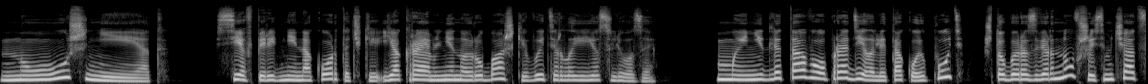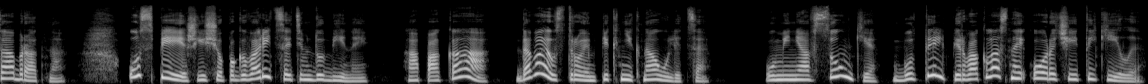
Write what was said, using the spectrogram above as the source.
Ну уж нет. Сев перед ней на корточке, я краем льняной рубашки вытерла ее слезы. Мы не для того проделали такой путь, чтобы, развернувшись, мчаться обратно. Успеешь еще поговорить с этим дубиной. А пока давай устроим пикник на улице. У меня в сумке бутыль первоклассной орочей текилы.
